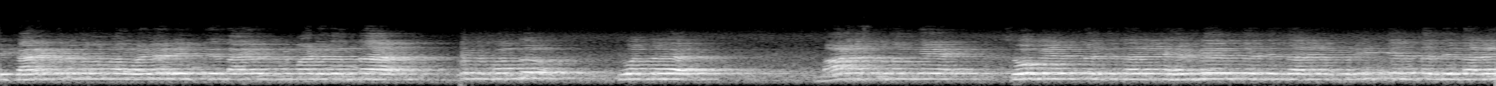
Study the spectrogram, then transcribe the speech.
ಈ ಕಾರ್ಯಕ್ರಮವನ್ನು ಒಳ್ಳೆ ರೀತಿಯಿಂದ ಆಯೋಜನೆ ಮಾಡಿದಂತ ಬಂದು ಇವತ್ತು ಬಹಳಷ್ಟು ನಮಗೆ ಶೋಭೆಯನ್ನು ತಂದಿದ್ದಾರೆ ಹೆಮ್ಮೆಯನ್ನು ತಂದಿದ್ದಾರೆ ಪ್ರೀತಿಯನ್ನು ತಂದಿದ್ದಾರೆ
